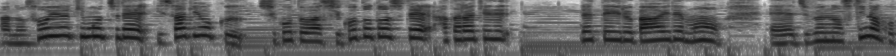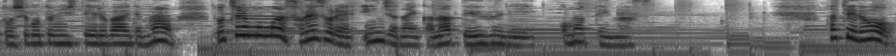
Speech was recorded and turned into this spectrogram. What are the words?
あのそういう気持ちで潔く仕事は仕事として働けれている場合でも、えー、自分の好きなことを仕事にしている場合でもどちらもまあそれぞれいいんじゃないかなっていうふうに思っています。だけど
